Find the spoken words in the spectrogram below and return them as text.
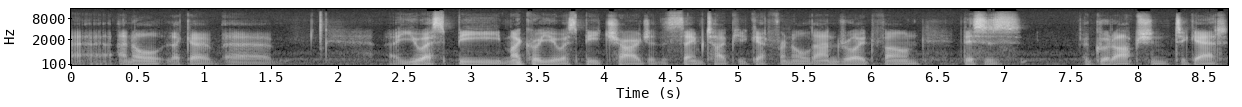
uh, an old like a, a, a USB micro USB charger, the same type you get for an old Android phone. This is a good option to get.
